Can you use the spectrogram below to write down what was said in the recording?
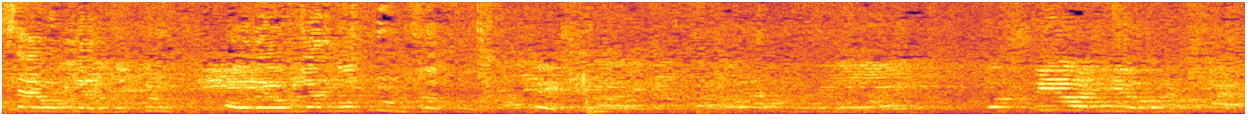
Isso é o dinheiro do Ou é o dinheiro do Bruno, Jotu. Os piores, meu.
